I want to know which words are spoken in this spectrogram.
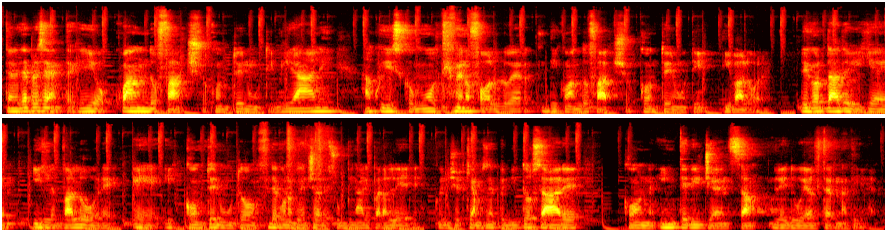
Tenete presente che io quando faccio contenuti virali acquisisco molti meno follower di quando faccio contenuti di valore. Ricordatevi che il valore e il contenuto devono viaggiare su binari paralleli, quindi cerchiamo sempre di dosare con intelligenza le due alternative.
